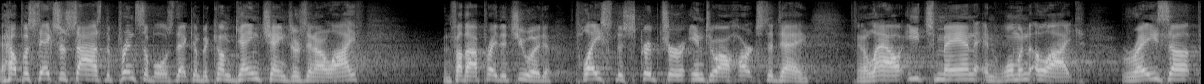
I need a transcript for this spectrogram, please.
Help us to exercise the principles that can become game changers in our life. And Father, I pray that you would place the scripture into our hearts today and allow each man and woman alike raise up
